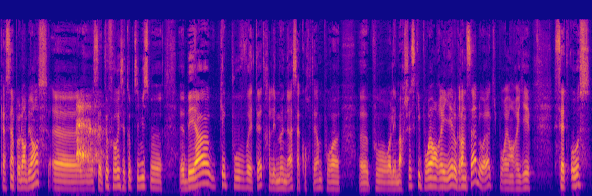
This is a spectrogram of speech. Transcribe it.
casser un peu l'ambiance, euh, cette euphorie, cet optimisme euh, BA, quelles pouvaient être les menaces à court terme pour, euh, pour les marchés? Ce qui pourrait enrayer le grain de sable, voilà, qui pourrait enrayer cette hausse?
